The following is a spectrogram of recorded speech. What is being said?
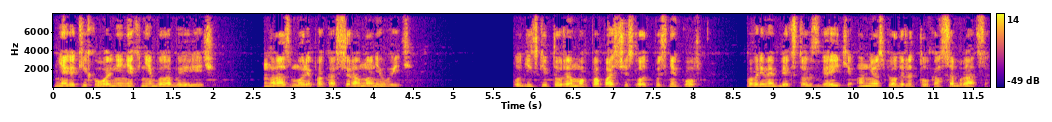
ни о каких увольнениях не было бы и речи. Но раз в море пока все равно не выйти. Лудицкий тоже мог попасть в число отпускников. Во время бегства с Гаити он не успел даже толком собраться.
